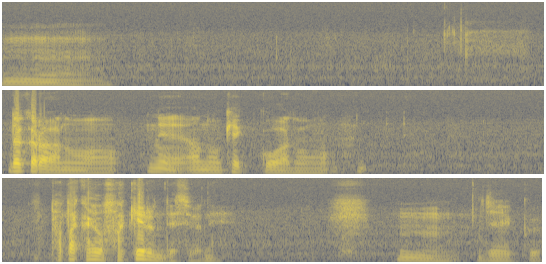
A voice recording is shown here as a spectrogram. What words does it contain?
うん。だからあのねあの結構あの戦いを避けるんですよね。うんジェイク。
